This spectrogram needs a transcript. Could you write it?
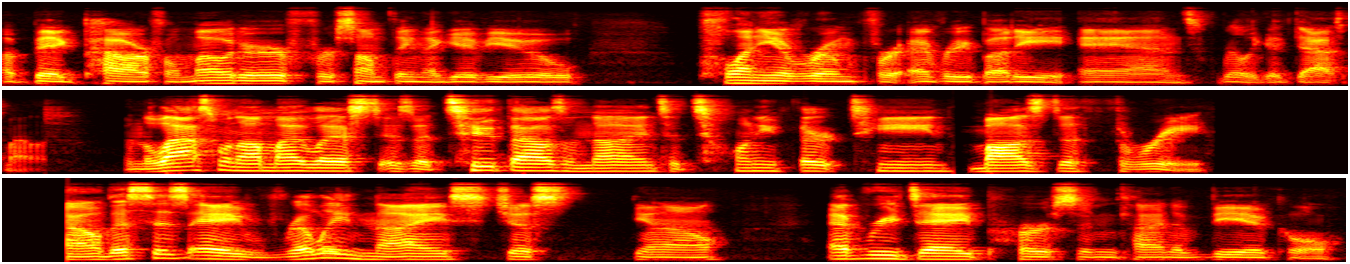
a big, powerful motor for something that gave you plenty of room for everybody and really good gas mileage. And the last one on my list is a 2009 to 2013 Mazda 3. Now, this is a really nice, just, you know, everyday person kind of vehicle.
